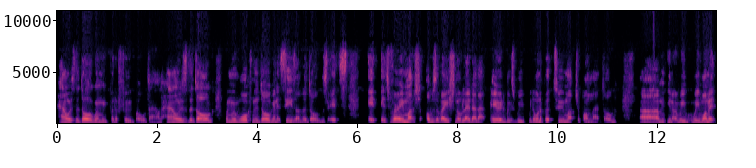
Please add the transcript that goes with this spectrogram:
How is the dog when we put a food bowl down? How is the dog when we're walking the dog and it sees other dogs? It's it, it's very much observational led at that period because we, we don't want to put too much upon that dog. Um, you know, we, we want it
